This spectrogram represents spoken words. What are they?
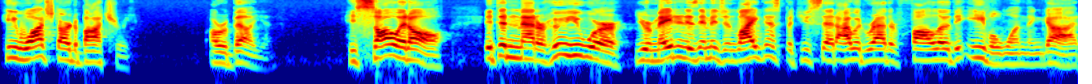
he watched our debauchery, our rebellion. He saw it all it didn't matter who you were. You were made in his image and likeness, but you said, I would rather follow the evil one than God.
